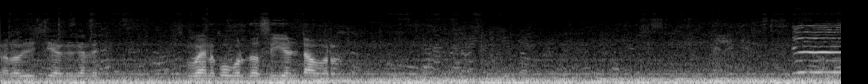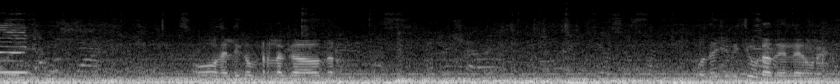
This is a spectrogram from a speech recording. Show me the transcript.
ਕਰੋ ਜੀ ਚੈੱਕ ਕਹਿੰਦੇ, ਵੈਨਕੂਵਰ ਦਾ ਸੀਐਨ ਟਾਵਰ। ਉਹ ਹੈਲੀਕਾਪਟਰ ਲੱਗਾ ਉਧਰ। ਉਹਦੇ 'ਚ ਵੀ ਝੂਟਾ ਦਿੰਦੇ ਹੋਣੇ।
